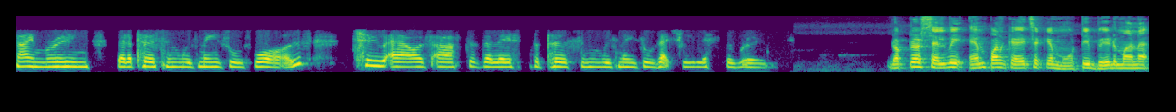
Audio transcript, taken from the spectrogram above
same room that a person with measles was two hours after the, left, the person with measles actually left the room. Doctor Selvey એમ પણ કહે છે કે મોટી ભીડમાંના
